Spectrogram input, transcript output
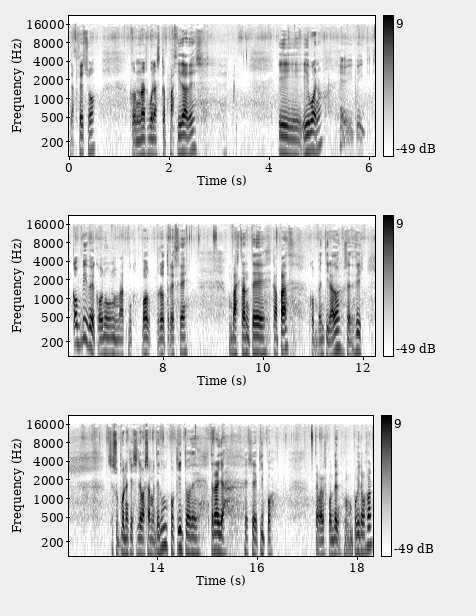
de acceso con unas buenas capacidades y, bueno, convive con un MacBook Pro 13 bastante capaz con ventilador, es decir, se supone que si le vas a meter un poquito de tralla ese equipo te va a responder un poquito mejor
